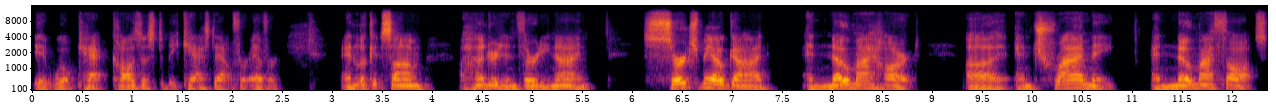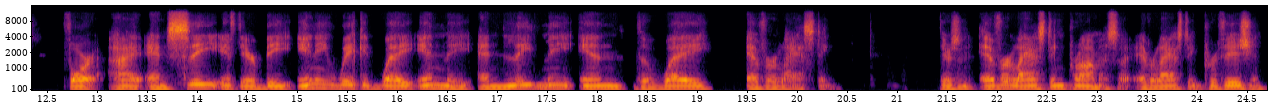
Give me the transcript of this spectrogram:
it will ca- cause us to be cast out forever. And look at Psalm 139 Search me, O God, and know my heart, uh, and try me and know my thoughts for I and see if there be any wicked way in me and lead me in the way everlasting. There's an everlasting promise, an everlasting provision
